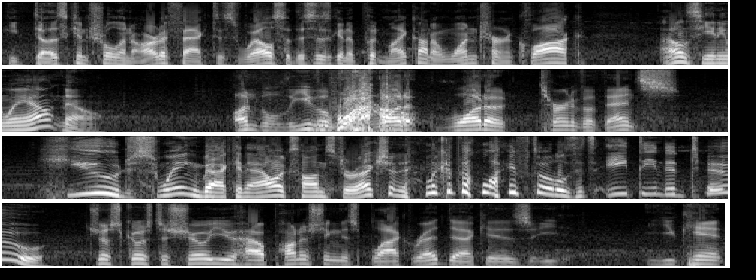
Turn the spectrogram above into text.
He does control an artifact as well, so this is going to put Mike on a one turn clock. I don't see any way out now. Unbelievable. Wow. What, a, what a turn of events. Huge swing back in Alex Hahn's direction. look at the life totals. It's 18 to 2 just goes to show you how punishing this black red deck is. You can't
